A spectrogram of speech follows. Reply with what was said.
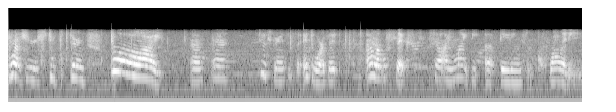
Get right here, you stupid thing. Die! Uh, eh. Two experiences. It's worth it. I'm a level 6, so I might be updating some qualities.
